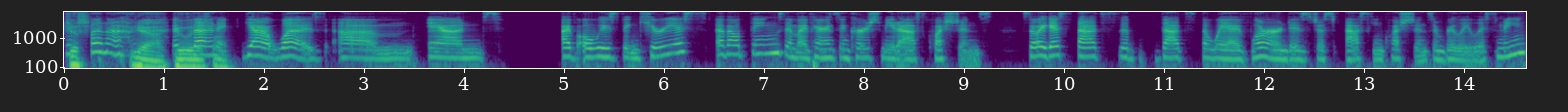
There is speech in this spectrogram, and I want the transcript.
Just been a yeah, it's doing this been one. yeah it was um and i've always been curious about things and my parents encouraged me to ask questions so i guess that's the that's the way i've learned is just asking questions and really listening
